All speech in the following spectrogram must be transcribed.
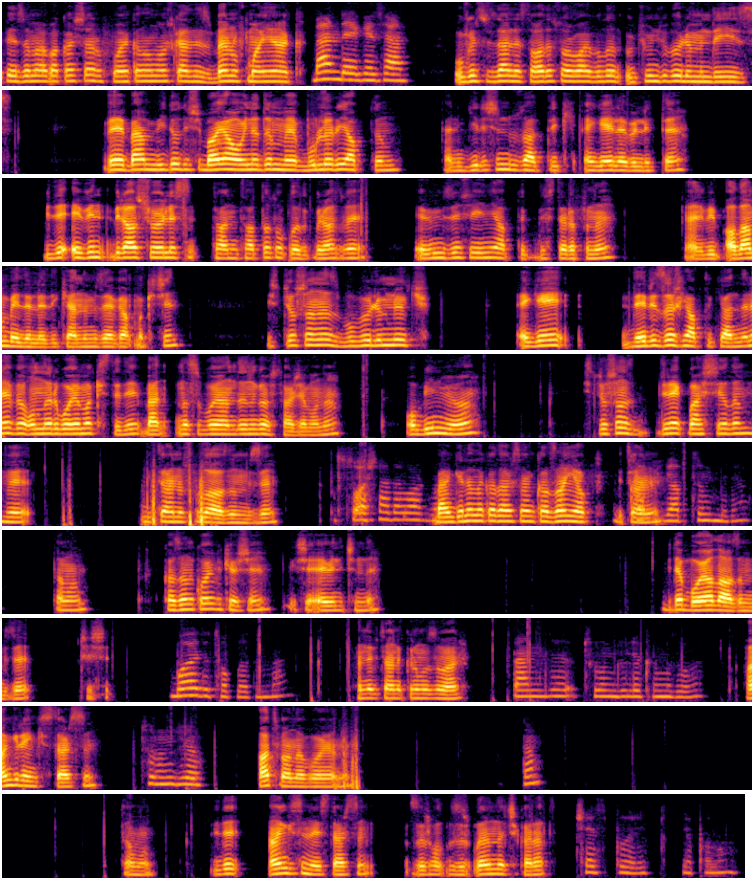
Hepinize merhaba arkadaşlar. Ufmanyak kanalına hoş geldiniz. Ben Ufmanyak. Ben de gezen. Bugün sizlerle Sade Survival'ın 3. bölümündeyiz. Ve ben video dışı bayağı oynadım ve buraları yaptım. Yani girişini düzelttik Ege ile birlikte. Bir de evin biraz şöyle tane tahta topladık biraz ve evimizin şeyini yaptık dış tarafını. Yani bir alan belirledik kendimize ev yapmak için. İstiyorsanız bu bölümlük Ege deri zırh yaptı kendine ve onları boyamak istedi. Ben nasıl boyandığını göstereceğim ona. O bilmiyor. İstiyorsanız direkt başlayalım ve bir tane su lazım bize. Su aşağıda var. Ben gelene kadar sen kazan yap bir tane. Yaptım bile. Tamam. Kazanı koy bir köşeye. Şey, evin içinde. Bir de boya lazım bize. Çeşit. Boya da topladım ben. Bende bir tane kırmızı var. Bende turuncu ile kırmızı var. Hangi renk istersin? Turuncu. At bana boyanı. Attım. Tamam. Bir de hangisini istersin? Zırh, zırhlarını da çıkar at. Chest plate yapalım.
